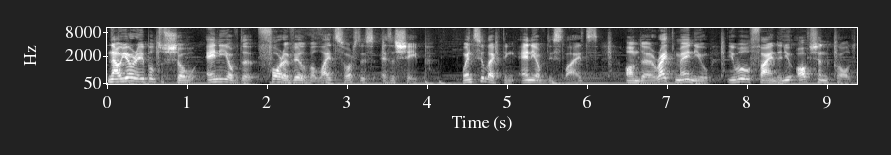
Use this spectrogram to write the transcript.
Now you're able to show any of the four available light sources as a shape. When selecting any of these lights, on the right menu you will find a new option called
